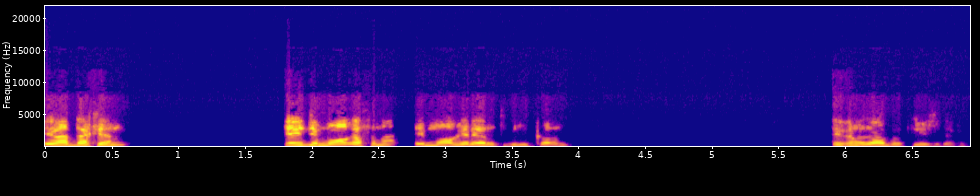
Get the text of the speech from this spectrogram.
এবার দেখেন, এই যে মগ আছে না, এই মগের অ্যারোতে ক্লিক করেন। এখানে যাওয়ার পর কি হয়েছে দেখেন?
